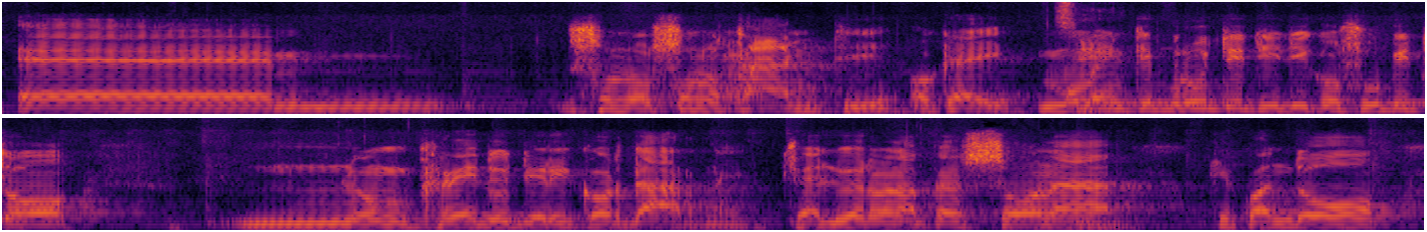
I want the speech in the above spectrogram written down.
Ehm, sono, sono tanti, ok? Momenti brutti, ti dico subito, non credo di ricordarne. Cioè, lui era una persona che quando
